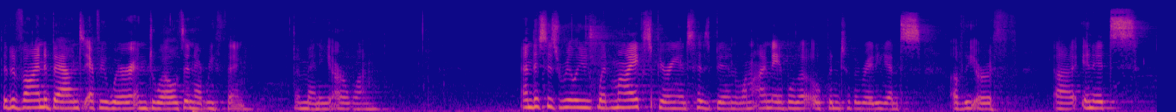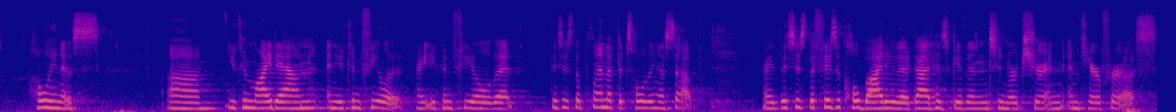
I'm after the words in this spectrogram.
The divine abounds everywhere and dwells in everything. The many are one. And this is really what my experience has been when I'm able to open to the radiance of the earth uh, in its holiness. Um, you can lie down and you can feel it, right? You can feel that this is the planet that's holding us up, right? This is the physical body that God has given to nurture and, and care for us,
